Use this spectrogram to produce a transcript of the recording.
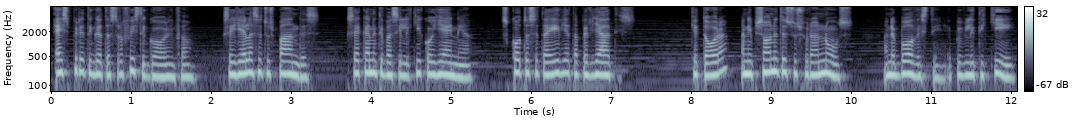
έσπηρε την καταστροφή στην Κόρινθο, ξεγέλασε τους πάντες, ξέκανε τη βασιλική οικογένεια, σκότωσε τα ίδια τα παιδιά της. Και τώρα ανυψώνεται στους ουρανούς, ανεμπόδιστη, επιβλητική,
